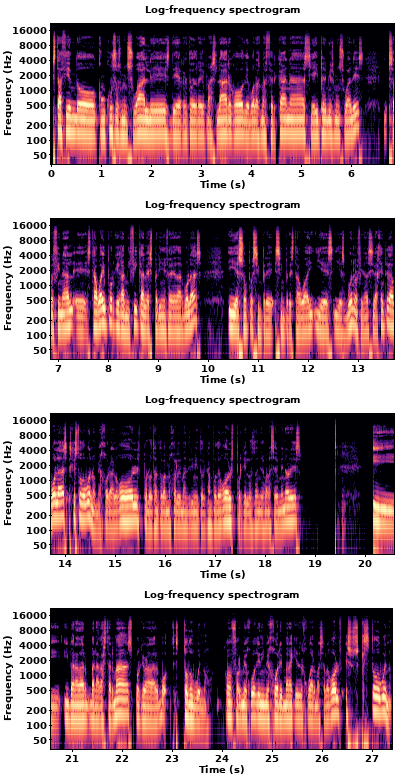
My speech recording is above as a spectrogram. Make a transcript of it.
está haciendo concursos mensuales de reto de drive más largo, de bolas más cercanas y hay premios mensuales. Y eso al final eh, está guay porque gamifica la experiencia de dar bolas y eso pues siempre, siempre está guay y es, y es bueno. Al final, si la gente da bolas, es que es todo bueno. Mejora el golf, por lo tanto va a mejorar el mantenimiento del campo de golf porque los daños van a ser menores. Y, van, a dar, van a gastar más porque van a dar... Es todo bueno. Conforme jueguen y mejoren van a querer jugar más al golf. Eso es que es todo bueno.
